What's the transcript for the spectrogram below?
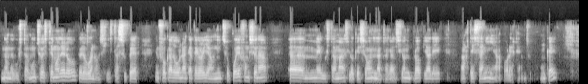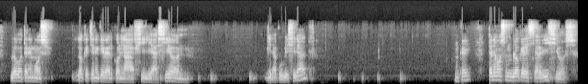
No me gusta mucho este modelo, pero bueno, si está súper enfocado en una categoría, un nicho, puede funcionar. Eh, me gusta más lo que son la creación propia de artesanía, por ejemplo. ¿okay? Luego tenemos lo que tiene que ver con la afiliación y la publicidad. ¿okay? Tenemos un bloque de servicios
